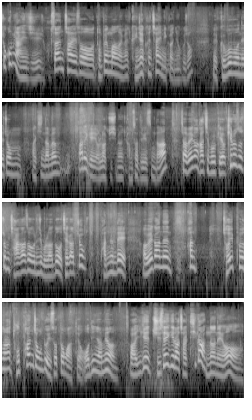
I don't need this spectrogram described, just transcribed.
조금이 아니지 국산차에서 돈 100만 원이면 굉장히 큰 차이니까요. 그죠? 네, 그 부분을 좀 아끼신다면 빠르게 연락 주시면 감사드리겠습니다. 자, 외관 같이 볼게요. 키로수 좀 작아서 그런지 몰라도 제가 쭉 봤는데 아, 외관은 한 저희 표현은 한 두 판 정도 있었던 것 같아요. 어디냐면 아 이게 쥐색이라 잘 티가 안 나네요.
